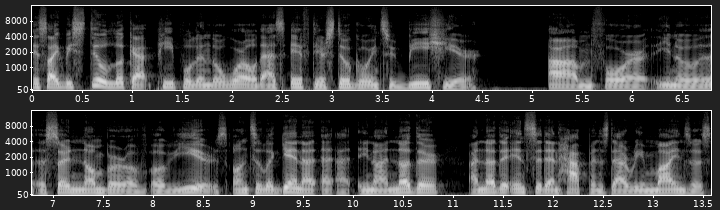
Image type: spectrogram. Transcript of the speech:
it's like we still look at people in the world as if they're still going to be here um, for you know a, certain number of, of years until again a- a- you know another another incident happens that reminds us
